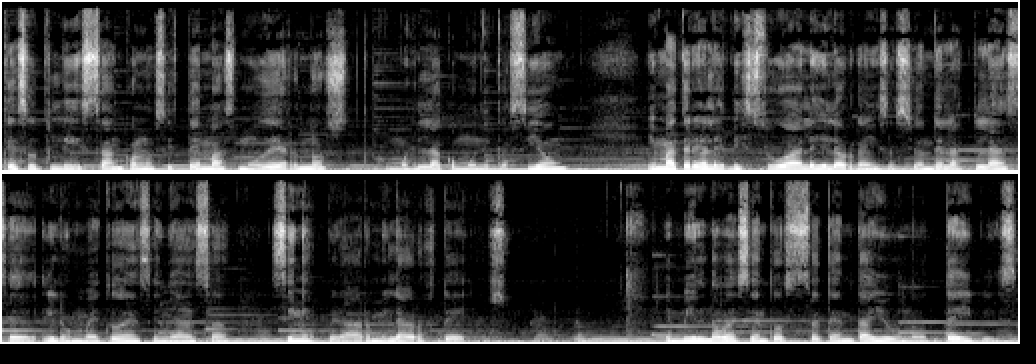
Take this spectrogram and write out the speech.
que se utilizan con los sistemas modernos como es la comunicación y materiales visuales y la organización de las clases y los métodos de enseñanza sin esperar milagros de ellos. En 1971, Davis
